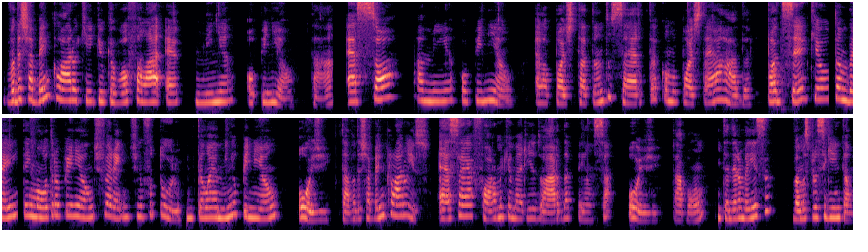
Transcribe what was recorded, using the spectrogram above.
Vou deixar bem claro aqui que o que eu vou falar é minha opinião, tá? É só a minha opinião. Ela pode estar tanto certa como pode estar errada. Pode ser que eu também tenha uma outra opinião diferente no futuro. Então é a minha opinião hoje, tá? Vou deixar bem claro isso. Essa é a forma que a Maria Eduarda pensa hoje, tá bom? Entenderam bem isso? Vamos prosseguir então. O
